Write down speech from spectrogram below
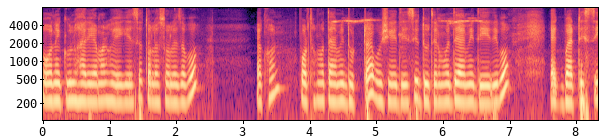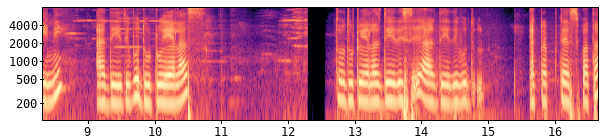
তো অনেকগুলো হাড়ি আমার হয়ে গিয়েছে তলা চলে যাব। এখন প্রথমত আমি দুধটা বসিয়ে দিয়েছি, দুধের মধ্যে আমি দিয়ে দিব এক বাটি চিনি আর দিয়ে দিব দুটো এলাচ। তো দুটো এলাচ দিয়ে দিছি আর দিয়ে দেব একটা তেজপাতা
